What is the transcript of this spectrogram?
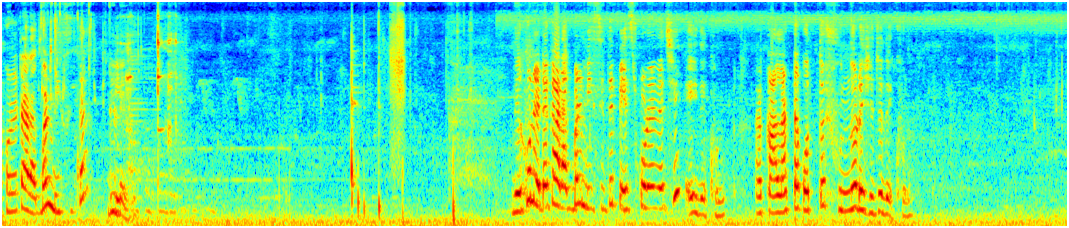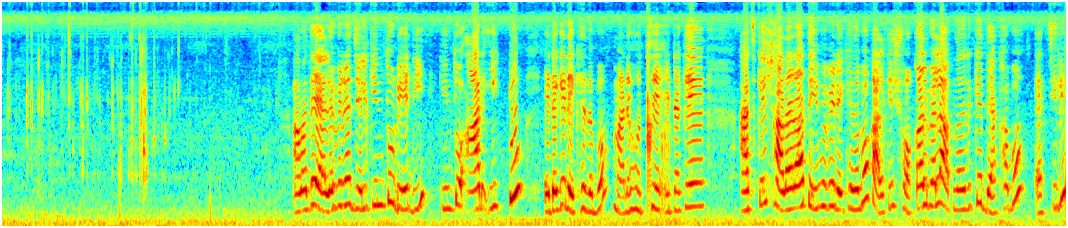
এখন এটা আর একবার মিক্সিতে ঢেলে নিই। দেখুন, এটাকে আর একবার মিক্সিতে পেস্ট করে এনেছি। এই দেখুন, আর কালারটা কত সুন্দর এসেছে, দেখুন। আমাদের অ্যালোভেরা জেল কিন্তু রেডি কিন্তু আর একটু এটাকে রেখে দেবো। মানে হচ্ছে এটাকে আজকে সারা রাত এইভাবে রেখে দেবো। কালকে সকালবেলা আপনাদেরকে দেখাবো অ্যাকচুয়ালি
